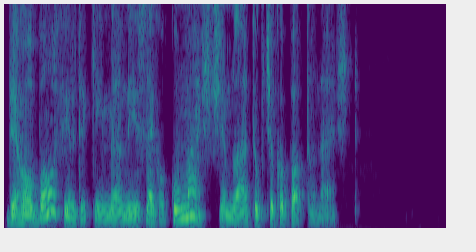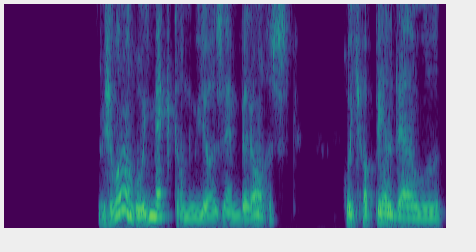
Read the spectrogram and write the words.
De ha a bal féltekémmel nézlek, akkor mást sem látok, csak a pattanást. És valahogy megtanulja az ember azt, hogyha például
